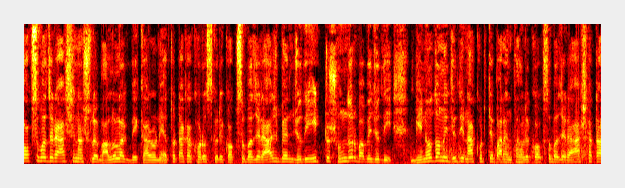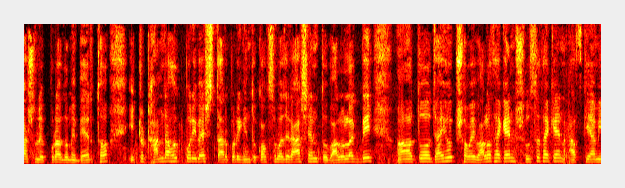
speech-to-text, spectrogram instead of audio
কক্সবাজারে আসেন আসলে ভালো লাগবে, কারণ এত টাকা খরচ করে কক্সবাজারে আসবেন যদি একটু সুন্দরভাবে যদি বিনোদনে যদি না করতে পারেন, তাহলে কক্সবাজারে আসাটা আসলে পুরাদমে ব্যর্থ। একটু ঠান্ডা হোক পরিবেশ, তারপরে কিন্তু কক্সবাজারে আসেন, তো ভালো লাগবে। তো যাই হোক, সবাই ভালো থাকেন, সুস্থ থাকেন। আজকে আমি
